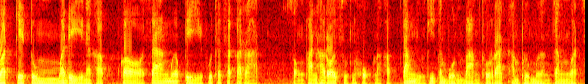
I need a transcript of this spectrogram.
วัดเกตุมมดีนะครับ ก็สร้างเมื่อปีพุทธศักราช 2506 นะครับ ตั้งอยู่ที่ตำบลบางโทรัฐอำเภอเมืองจังหวัดส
